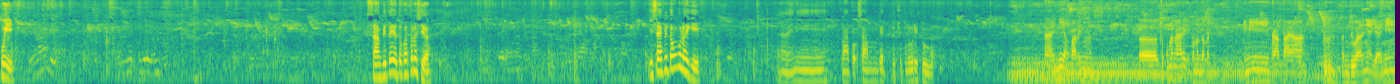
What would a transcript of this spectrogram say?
Kuwi. Sambite ya toko terus ya? Isih pitung puluh iki. Nah ini patok sambit 70 ribu. Nah ini yang paling uh, cukup menarik teman-teman. Ini kata penjualnya ya ini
